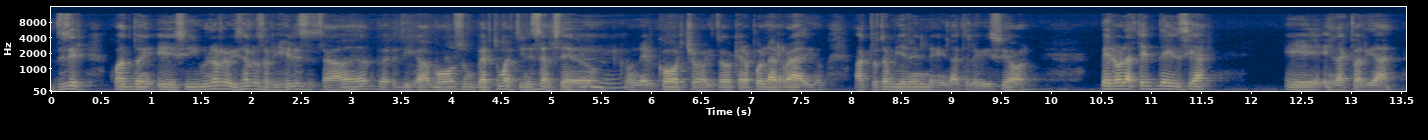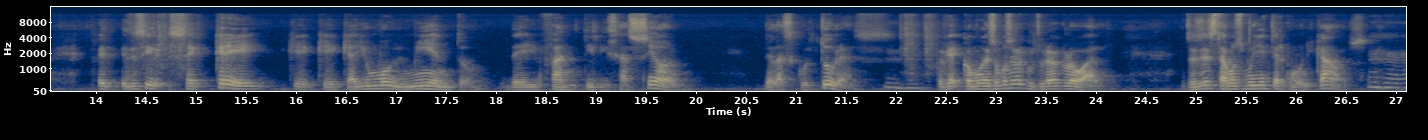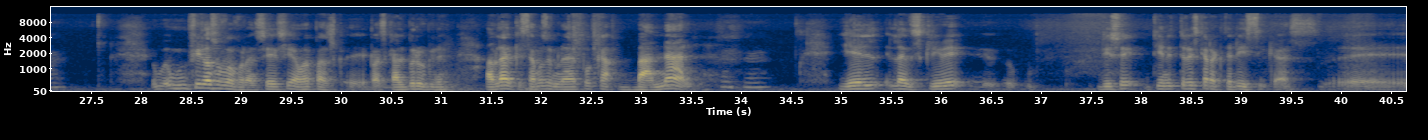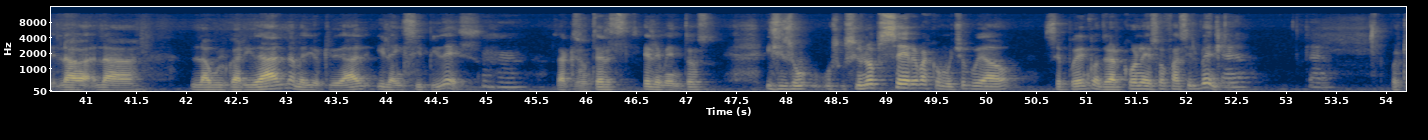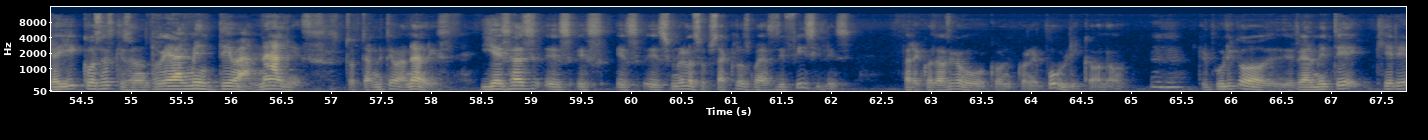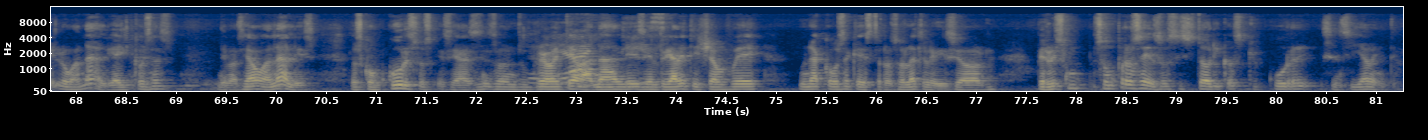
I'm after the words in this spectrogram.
Es decir, cuando eh, si uno revisa los orígenes, estaba, digamos, Humberto Martínez Salcedo con el corcho y todo, que era por la radio, actuó también en, en la televisión. Pero la tendencia eh, en la actualidad, es decir, se cree que, que- que hay un movimiento de infantilización de las culturas. Porque como somos una cultura global, entonces estamos muy intercomunicados. Un filósofo francés se llama eh, Pascal Bruckner, habla de que estamos en una época banal. Y él la describe, eh, dice, tiene tres características, eh, la, la- la vulgaridad, la mediocridad y la insipidez. O sea, que son tres elementos. Y si, su- si uno observa con mucho cuidado, se puede encontrar con eso fácilmente. Claro, claro. Porque hay cosas que son realmente banales, totalmente banales. Y esas es, es, es, es uno de los obstáculos más difíciles para encontrarse con, con, con el público, ¿no? Que el público eh, realmente quiere lo banal y hay cosas demasiado banales. Los concursos que se hacen son supremamente banales. El reality show fue una cosa que destrozó la televisión. Pero es un- son procesos históricos que ocurren sencillamente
